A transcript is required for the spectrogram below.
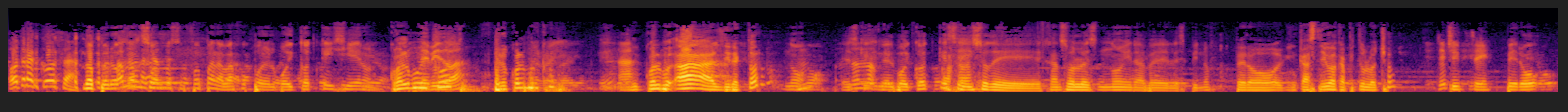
otra cosa. No, pero Vamos Han Solo se fue para abajo por el boicot que hicieron. ¿Cuál ¿Debido boicot? a? ¿Pero cuál boicot? Ah. ¿Cuál bo- ah, ¿al director? No, es No, que no. en el boicot que se Ajá. hizo de Han Solo es no ir a ver el spin-off. Pero en castigo a capítulo 8. Sí, Sí, pero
